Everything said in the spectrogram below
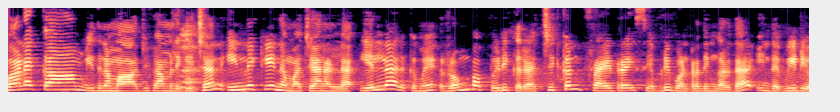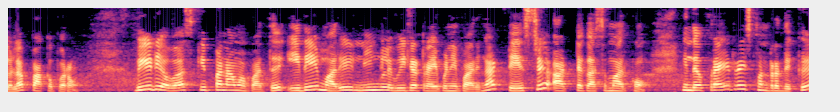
வணக்கம். இது நம்ம ஆஜி ஃபேமிலி கிச்சன் இன்றைக்கி நம்ம சேனலில் எல்லாருக்குமே ரொம்ப பிடிக்கிற சிக்கன் ஃப்ரைட் ரைஸ் எப்படி பண்ணுறதுங்கிறத இந்த வீடியோவில் பார்க்க போகிறோம் வீடியோவை ஸ்கிப் பண்ணாமல் பார்த்து இதே மாதிரி நீங்களும் வீட்டில் ட்ரை பண்ணி பாருங்கள் டேஸ்ட்டு அட்டகாசமாக இருக்கும். இந்த ஃப்ரைட் ரைஸ் பண்ணுறதுக்கு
